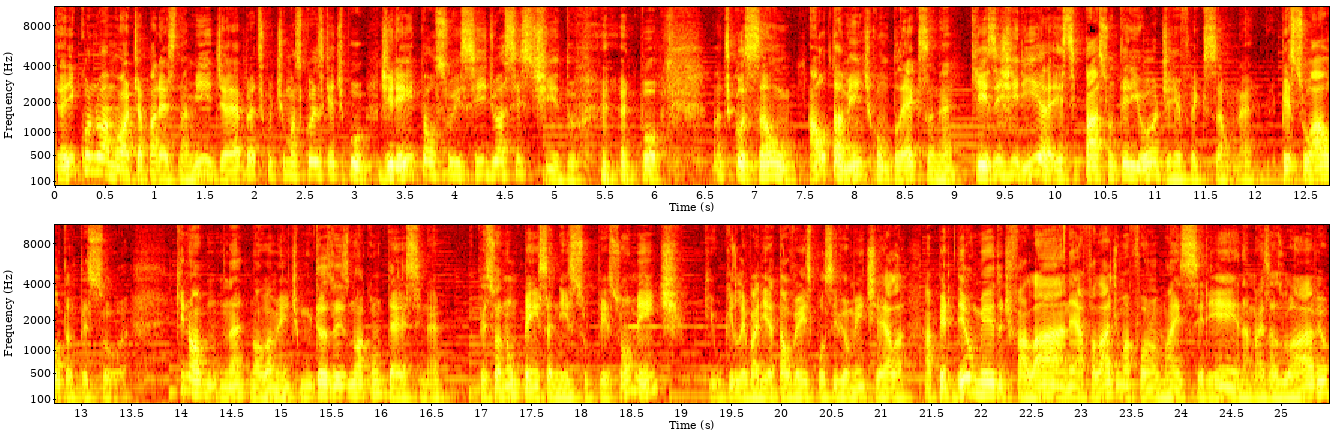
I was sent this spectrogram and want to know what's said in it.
E aí, quando a morte aparece na mídia, é para discutir umas coisas que é tipo direito ao suicídio assistido. Pô, uma discussão altamente complexa, né? Que exigiria esse passo anterior de reflexão, né? Pessoal da pessoa. Que, no, né, novamente, muitas vezes não acontece, né? A pessoa não pensa nisso pessoalmente, que, o que levaria talvez possivelmente ela a perder o medo de falar, né, a falar de uma forma mais serena, mais razoável.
